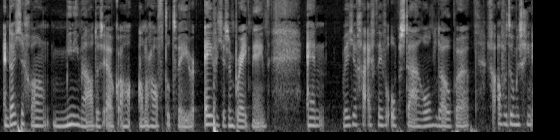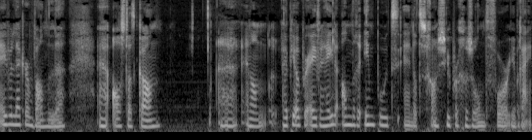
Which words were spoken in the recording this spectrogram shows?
En dat je gewoon minimaal, dus elke anderhalf tot twee uur, eventjes een break neemt. En weet je, ga echt even opstaan, rondlopen. Ga af en toe misschien even lekker wandelen, uh, als dat kan. Uh, en dan heb je ook weer even een hele andere input. En dat is gewoon super gezond voor je brein.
